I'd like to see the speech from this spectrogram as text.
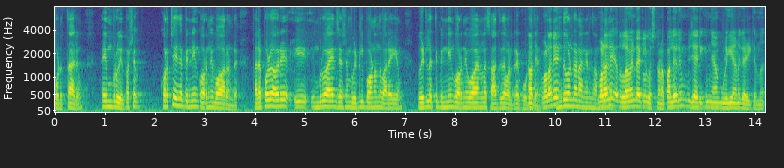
കൊടുത്താലും ഇമ്പ്രൂവ് ചെയ്യും. പക്ഷേ കുറച്ച് കഴിഞ്ഞാൽ പിന്നെയും കുറഞ്ഞു പോകാറുണ്ട്. പലപ്പോഴും അവർ ഈ ഇമ്പ്രൂവ് ആയതിനു ശേഷം വീട്ടിൽ പോകണമെന്ന് പറയുകയും വീട്ടിലെത്തി പിന്നെയും കുറഞ്ഞു പോകാനുള്ള സാധ്യത വളരെ കൂടുതൽ വളരെ എന്തുകൊണ്ടാണ് അങ്ങനെ വളരെ റിലവന്റ് ആയിട്ടുള്ള ക്വസ്റ്റൻ ആണ്. പലരും വിചാരിക്കും ഞാൻ ഗുളികയാണ് കഴിക്കുന്നത്.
